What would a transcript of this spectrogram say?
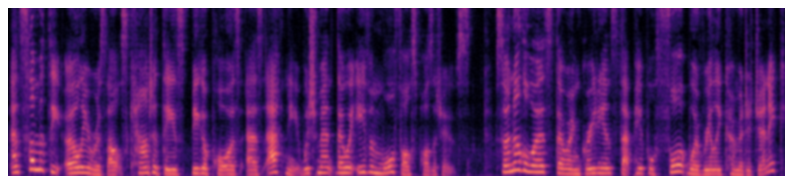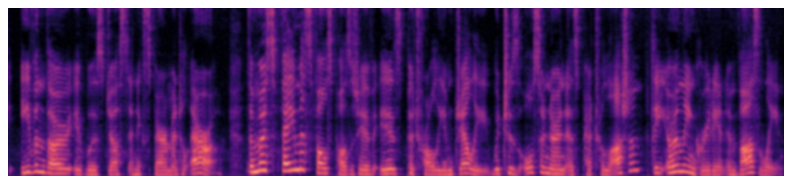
and some of the earlier results counted these bigger pores as acne, which meant there were even more false positives. So in other words, there were ingredients that people thought were really comedogenic, even though it was just an experimental error. The most famous false positive is petroleum jelly, which is also known as petrolatum, the only ingredient in Vaseline.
